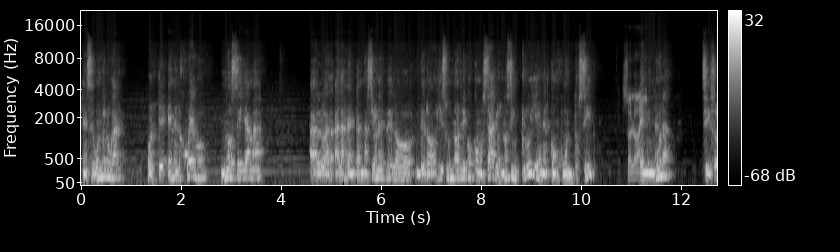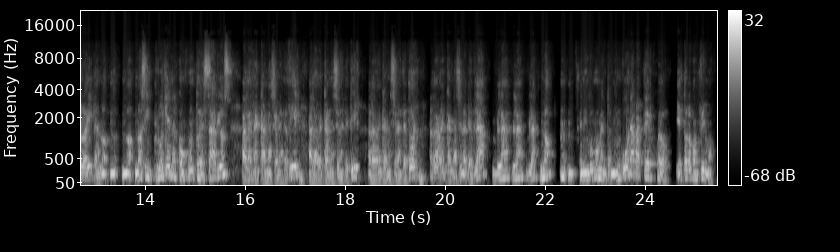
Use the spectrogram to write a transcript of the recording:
en segundo lugar, porque en el juego no se llama a, las reencarnaciones de, de los Isus nórdicos como sabios, no se incluye en el conjunto, ¿sí? Solo Aita. En ninguna, Sí, solo ahí no, no, no, se incluye en el conjunto de sabios a las reencarnaciones de Vir, a las reencarnaciones de Tyr, a las reencarnaciones de Thor, a las reencarnaciones de bla, bla, bla, bla. No, mm, mm, en ningún momento, en ninguna parte del juego. Y esto lo confirmo.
